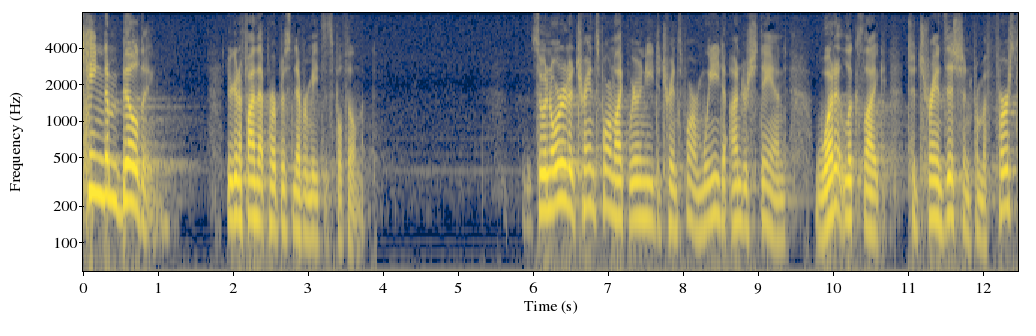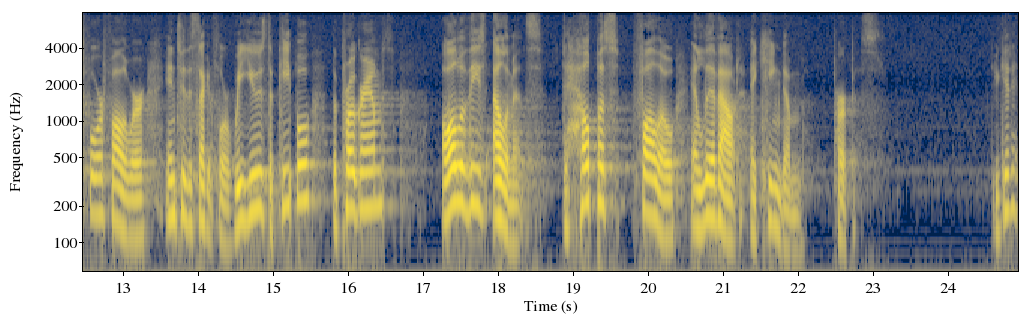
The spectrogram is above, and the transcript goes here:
kingdom building, you're going to find that purpose never meets its fulfillment. So, in order to transform like we need to transform, we need to understand what it looks like to transition from a first floor follower into the second floor. We use the people, the programs, all of these elements to help us follow and live out a kingdom purpose. Do you get it?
